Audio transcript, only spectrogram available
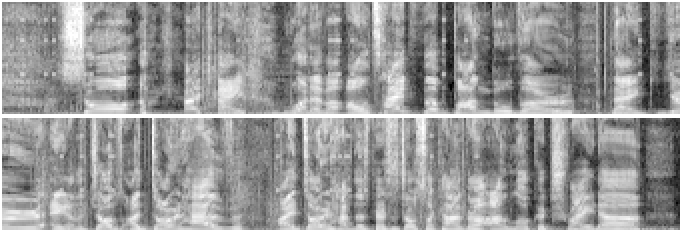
sure, okay, whatever. I'll take the bundle though. Thank you. Any other jobs? I don't have, I don't have the special jobs, so I can't go unlock a trader,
